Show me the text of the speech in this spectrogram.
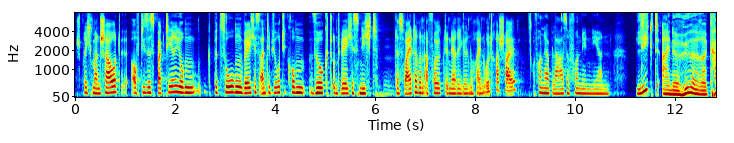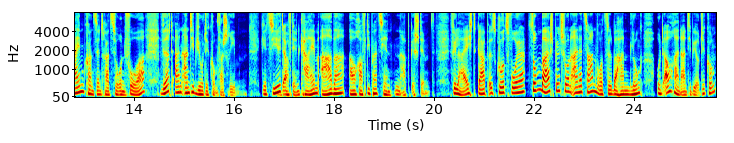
Sprich, man schaut auf dieses Bakterium bezogen, welches Antibiotikum wirkt und welches nicht. Des Weiteren erfolgt in der Regel noch ein Ultraschall von der Blase, von den Nieren Liegt eine höhere Keimkonzentration vor, wird ein Antibiotikum verschrieben. Gezielt auf den Keim, aber auch auf die Patienten abgestimmt. Vielleicht gab es kurz vorher zum Beispiel schon eine Zahnwurzelbehandlung und auch ein Antibiotikum.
